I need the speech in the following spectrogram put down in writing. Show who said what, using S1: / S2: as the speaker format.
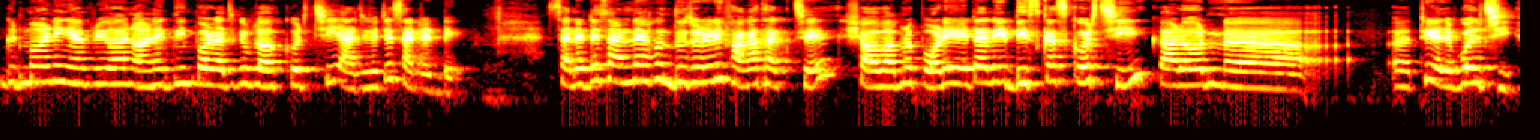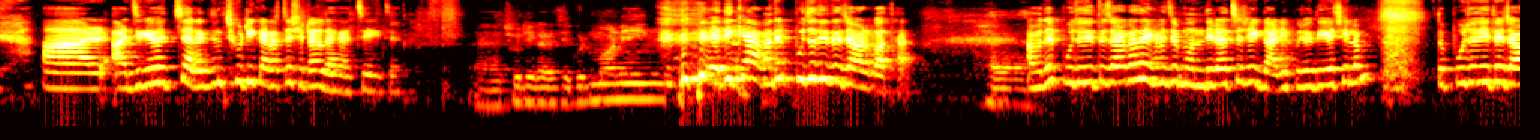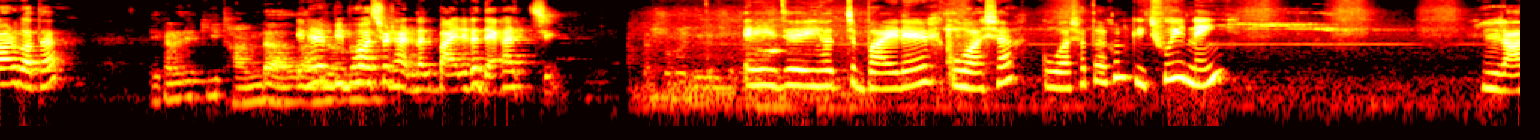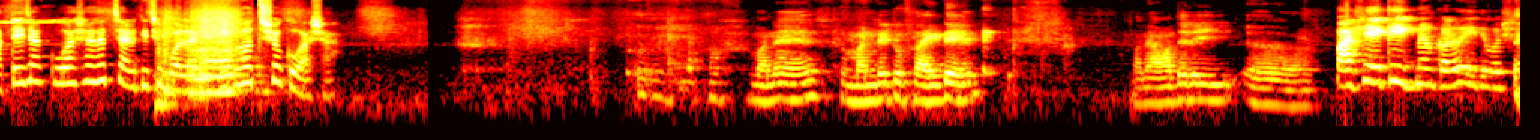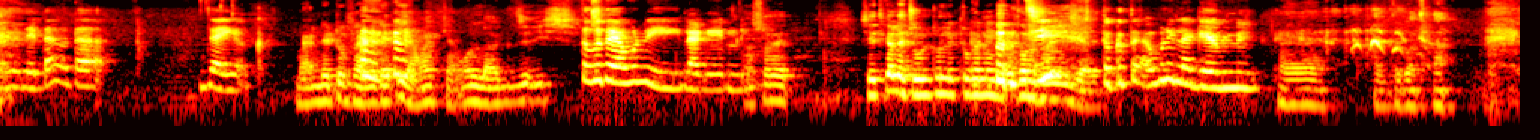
S1: Good morning everyone অনেকদিন পর আজকে ব্লগ করছি। আজকে হচ্ছে স্যাটারডে স্যাটারডে সানডে এখন দুজনেরই ফাঁকা থাকছে। সব আমরা পরে এটা নিয়ে ডিসকাস করছি। কারণ ঠিক আছে বলছি। আর আজকে হচ্ছে আরেকজন ছুটি কাটাচ্ছে সেটাও দেখাচ্ছে এই যে।
S2: হ্যাঁ, ছুটি কাটাচ্ছি। গুড মর্নিং
S1: এদিকে আমাদের পুজো দিতে যাওয়ার কথা।
S2: হ্যাঁ।
S1: আমাদের পুজো দিতে যাওয়ার কথা এখানে যে মন্দির আছে সেই গাড়ি পুজো দিয়েছিলাম। তো পুজো দিতে যাওয়ার কথা।
S2: এখানে যে কি ঠান্ডা
S1: এখানে বিভৎস ঠান্ডা বাইরেটা দেখাচ্ছি। এই যে এই হচ্ছে বাইরের কুয়াশা। কুয়াশা তো এখন কিছুই নেই। রাতে যা কুয়াশা হচ্ছে আর কিছু বলার নেই। বিভৎস কুয়াশা।
S2: মানে মানডে টু ফ্রাইডে মানে আমাদের এই আহ,
S1: পাশে একে ইগনোর করো এই যে বসে আছে যেটা ওটা যাই হোক।
S2: মানডে টু ফ্রাইডে কি আমার কেমন লাগছে
S1: তোকে তো এমনই লাগে এমনি
S2: আসলে শীতকালে চুল টুল একটুখানি এরকম হয়েই যায়।
S1: তোকে তো এমনই লাগে এমনি।
S2: হ্যাঁ কথা।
